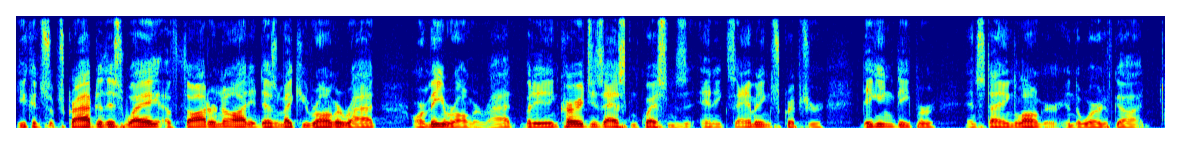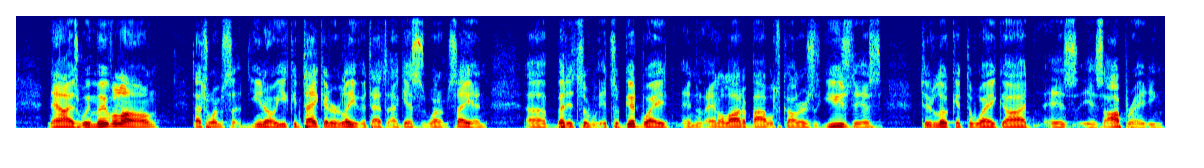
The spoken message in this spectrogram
You can subscribe to this way of thought or not. It doesn't make you wrong or right, or me wrong or right, but it encourages asking questions and examining Scripture, digging deeper, and staying longer in the Word of God. Now, as we move along, that's what I'm. You know, you can take it or leave it. That's I guess is what I'm saying. Uh, but it's a it's a good way, and, and a lot of Bible scholars use this to look at the way God is is operating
